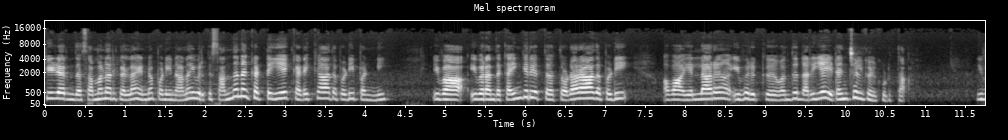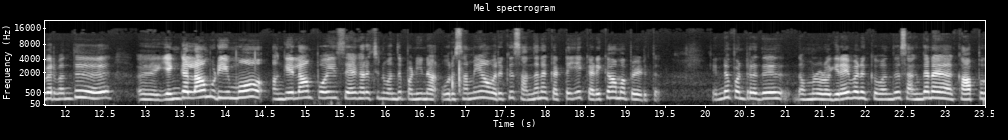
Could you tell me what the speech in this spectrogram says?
கீழே இருந்த சமணர்கள்லாம் என்ன பண்ணினானா இவருக்கு சந்தனக்கட்டையே கிடைக்காதபடி பண்ணி இவா இவர் அந்த கைங்கரியத்தை தொடராதபடி அவ எல்லாரும் இவருக்கு வந்து நிறைய இடைஞ்சல்கள் கொடுத்தா. இவர் வந்து எங்கெல்லாம் முடியுமோ அங்கெல்லாம் போய் சேகரிச்சுன்னு வந்து பண்ணினார். ஒரு சமயம் அவருக்கு சந்தனக்கட்டையே கிடைக்காம போயிடுது என்ன பண்ணுறது நம்மளோட இறைவனுக்கு வந்து சந்தன காப்பு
